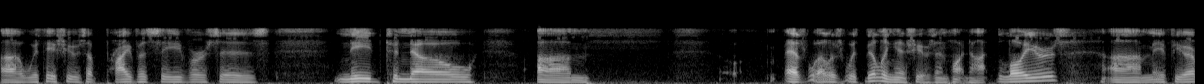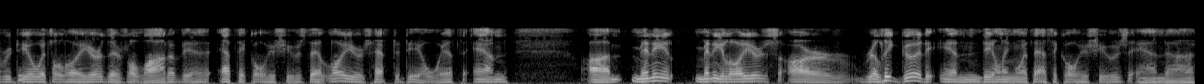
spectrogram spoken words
uh, with issues of privacy versus need to know, um, as well as with billing issues and whatnot. Lawyers, um, if you ever deal with a lawyer, there's a lot of ethical issues that lawyers have to deal with, and um, many many lawyers are really good in dealing with ethical issues and uh,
